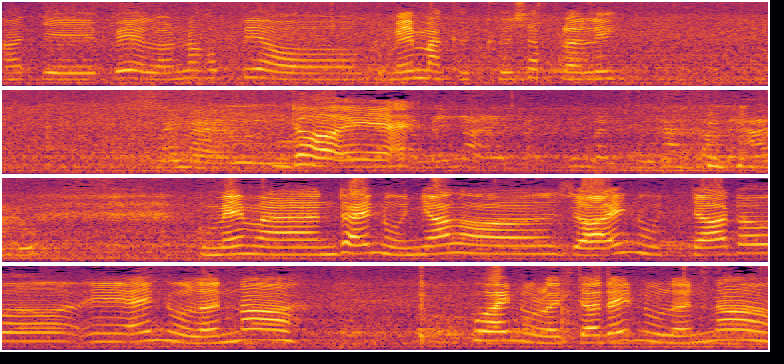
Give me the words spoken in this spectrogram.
nó chị bé là nó không bia của mấy mà cứ cứ sắp lại đi rồi của mấy mà thấy nụ nhớ là giờ ấy nụ cho đâu ấy nụ lớn nó quay nụ là cho đấy nụ lớn nó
